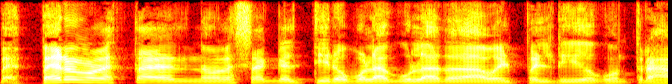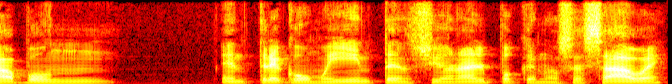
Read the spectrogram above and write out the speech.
Espero no les, no les salga el tiro por la culata de haber perdido contra Japón, entre comillas, intencional, porque no se sabe,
